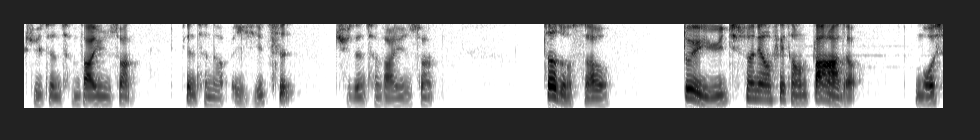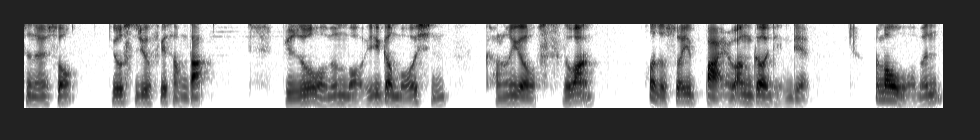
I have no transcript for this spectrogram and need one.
矩阵乘法运算变成了一次矩阵乘法运算。这种时候，对于计算量非常大的模型来说，优势就非常大。比如我们某一个模型可能有十万，或者说一百万个顶点，那么我们。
